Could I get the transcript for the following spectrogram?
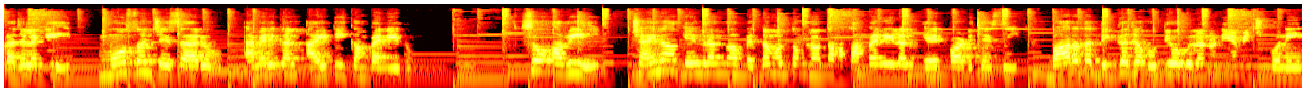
ప్రజలకి మోసం చేశారు అమెరికన్ ఐటీ కంపెనీలు. సో అవి చైనా కేంద్రంగా పెద్ద మొత్తంలో తమ కంపెనీలను ఏర్పాటు చేసి భారత దిగ్గజ ఉద్యోగులను నియమించుకొని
